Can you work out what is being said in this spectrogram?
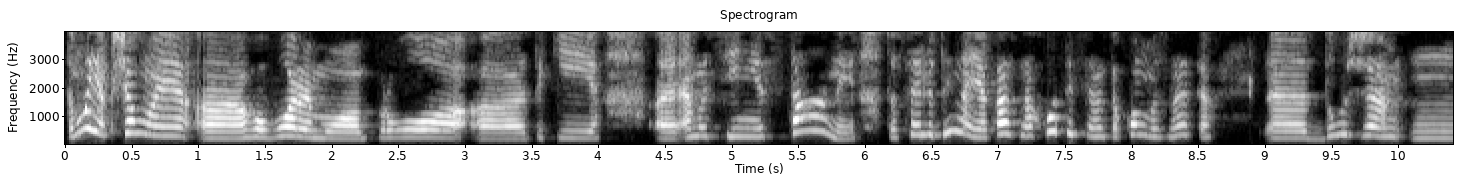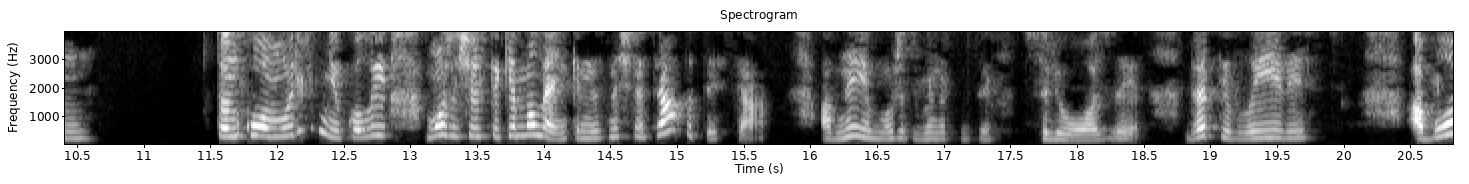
Тому, якщо ми е, говоримо про е, такі е, емоційні стани, то це людина, яка знаходиться на такому, знаєте, дуже тонкому рівні, коли може щось таке маленьке, незначне трапитися, а в неї можуть виникнути сльози, дратівливість. Або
